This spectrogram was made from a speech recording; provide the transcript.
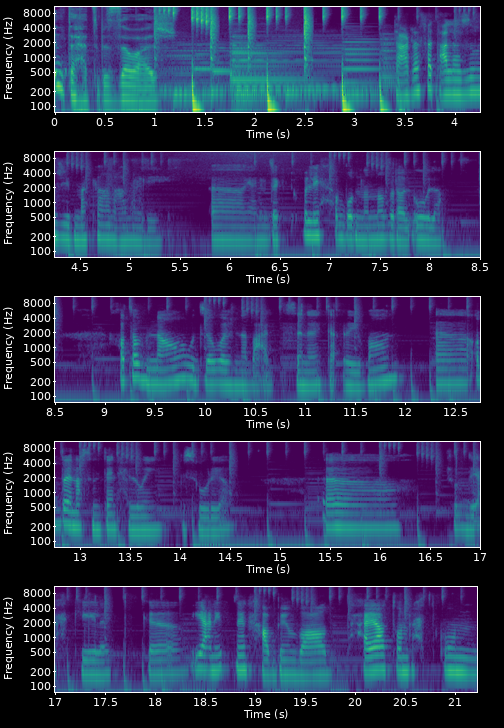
انتهت بالزواج. تعرفت على زوجي بمكان عملي. آه يعني بدك تقولي حبه من النظرة الأولى. خطبنا وتزوجنا بعد سنة تقريبا. قضينا سنتين حلوين بسوريا. آه شو بدي أحكي لك؟ آه يعني اثنين حابين بعض. حياتهم رح تكون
